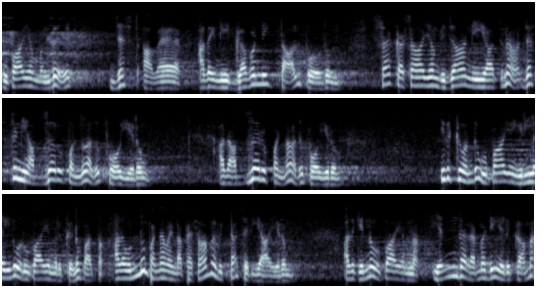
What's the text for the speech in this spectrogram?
உபாயம் வந்து ஜஸ்ட் அவேர் அதை நீ கவனித்தால் போதும். ச கஷாயம் விஜா நீயாத்னா ஜஸ்ட் நீ அப்சர்வ் பண்ணு அது போயிரும். அதை அப்சர்வ் பண்ணா அது போயிரும். இதுக்கு வந்து உபாயம் இல்லைன்னு ஒரு உபாயம் இருக்குன்னு பார்த்தோம். அதை ஒன்றும் பண்ண வேண்டாம். பேசாம விட்டா சரியாயிரும். அதுக்கு என்ன உபாயம்னா எந்த ரெமடி எடுக்காம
